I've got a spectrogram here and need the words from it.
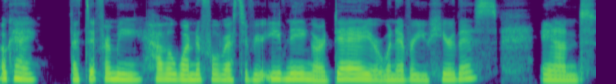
Okay, that's it for me. Have a wonderful rest of your evening or day or whenever you hear this. And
